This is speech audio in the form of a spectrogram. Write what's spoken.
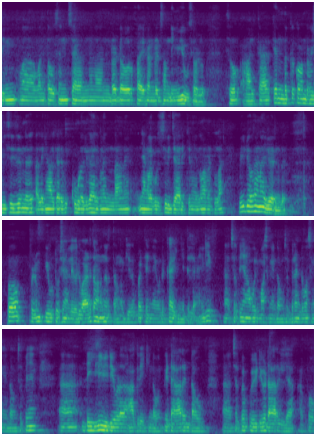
think one thousand seven hundred or five hundred something വ്യൂസേ ഉള്ളൂ. സോ ആൾക്കാർക്ക് എന്തൊക്കെ കോൺട്രവേഴ്സീസ് ഉണ്ട് അല്ലെങ്കിൽ ആൾക്കാർ കൂടുതൽ കാര്യങ്ങൾ എന്താണ് ഞങ്ങളെക്കുറിച്ച് വിചാരിക്കണമെന്ന് പറഞ്ഞിട്ടുള്ള വീഡിയോസാണ് അതിൽ വരുന്നത്. അപ്പോൾ ഇപ്പോഴും യൂട്യൂബ് ചാനലിൽ ഒരുപാട് തവണ നിർത്താൻ നോക്കിയത് ബട്ട് എന്നെ കൊണ്ട് കഴിഞ്ഞിട്ടില്ല. എനിക്ക് ചിലപ്പോൾ ഞാൻ ഒരു മാസം കഴിഞ്ഞിട്ടാവും ചിലപ്പോൾ രണ്ട് മാസം കഴിഞ്ഞിട്ടാവും ചിലപ്പോൾ ഞാൻ ഡെയിലി വീഡിയോ ഇടാൻ ആഗ്രഹിക്കുന്നുണ്ടാവും ഇടാറുണ്ടാവും ചിലപ്പോൾ വീഡിയോ ഇടാറില്ല. അപ്പോൾ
